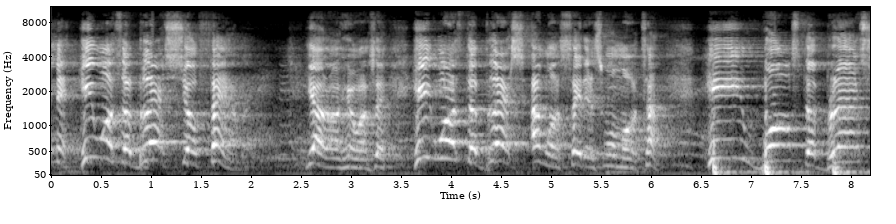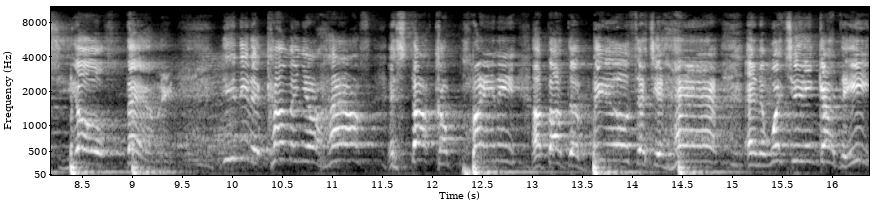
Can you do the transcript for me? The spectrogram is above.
amen. He wants to bless your family. Y'all don't hear what I'm saying. He wants to bless. I'm going to say this one more time. He wants to bless your family. You need to come in your house and start complaining about the bills that you have and what you ain't got to eat.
